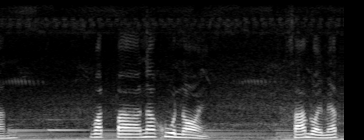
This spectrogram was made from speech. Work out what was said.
าน วัดป่านาคูนหน่อย 300 เมตร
